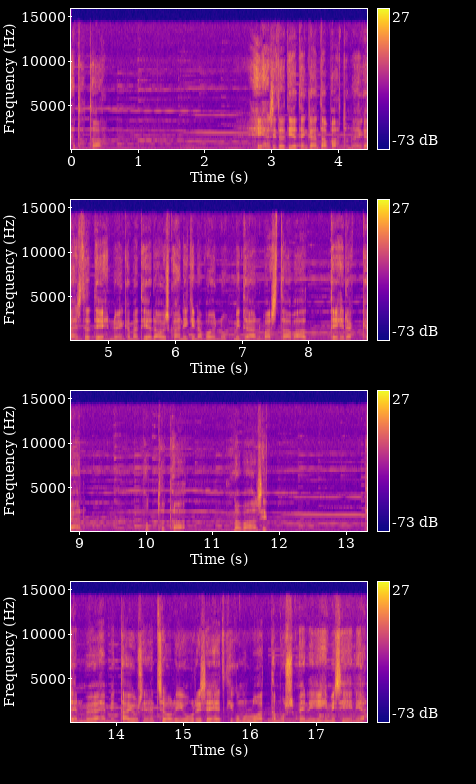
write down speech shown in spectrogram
ja tota, eihän sitä tietenkään tapahtunut, eikä hän sitä tehnyt, enkä mä tiedä, olisiko hän ikinä voinut mitään vastaavaa tehdäkään. Mutta tota, mä vaan sitten myöhemmin tajusin, että se oli juuri se hetki, kun mun luottamus meni ihmisiin ja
